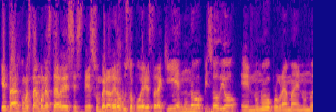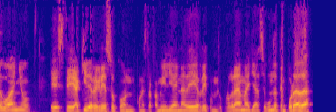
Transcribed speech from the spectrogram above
¿Qué tal? ¿Cómo están? Buenas tardes. Este es un verdadero gusto poder estar aquí en un nuevo episodio, en un nuevo programa, en un nuevo año. Este, aquí de regreso con, con nuestra familia en ADR, con nuestro programa, ya segunda temporada.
